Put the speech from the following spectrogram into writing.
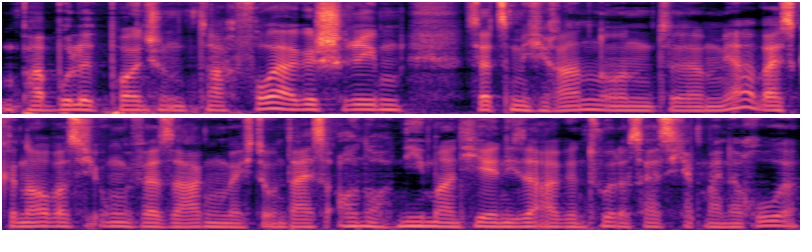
ein paar Bullet Points schon einen Tag vorher geschrieben, setze mich ran und ähm, ja, weiß genau, was ich ungefähr sagen möchte und da ist auch noch niemand hier in dieser Agentur, das heißt, ich habe meine Ruhe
